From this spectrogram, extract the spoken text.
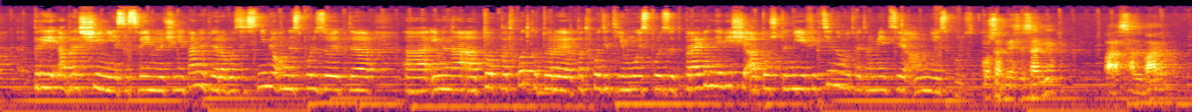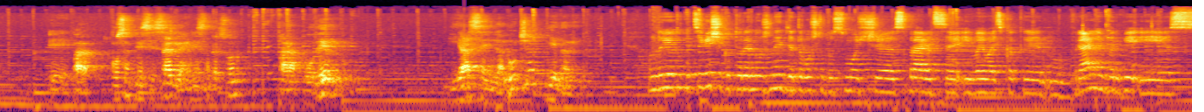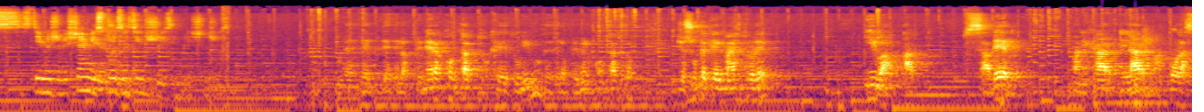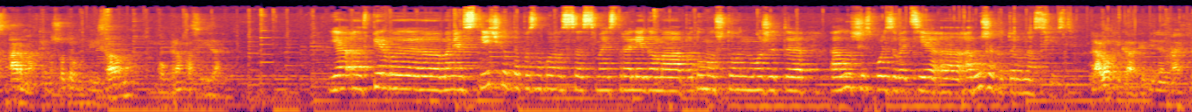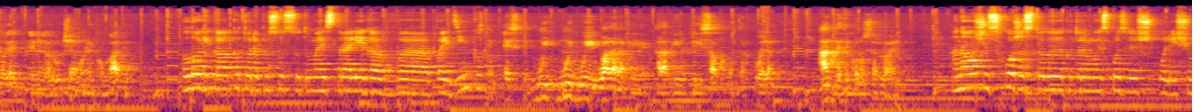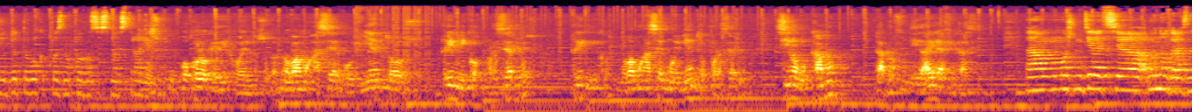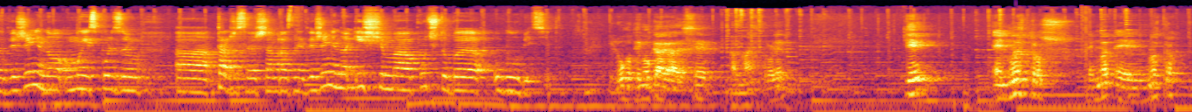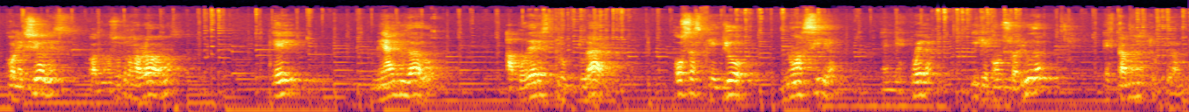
э, при обращении со своими учениками, при работе с ними, он использует э, э, именно э, тот подход, который подходит ему, использует правильные вещи, а то, что неэффективно вот в этом моменте, он не использует. Cosas necesarias para salvar, eh, para, cosas necesarias en esa persona para poder guiarse en la lucha y en la vida. Он дает только те вещи, которые нужны для того, чтобы смочь справиться и воевать как и ну, в реальной борьбе, и с, с теми же вещами и использовать их в жизни, в личной жизни. Desde, desde los primeros contactos que tuvimos, desde los primeros contactos, yo supe que el maestro Lev iba a saber manejar el arma o las armas que nosotros utilizábamos con gran facilidad. Я э, в первый э, момент встречи, когда познакомился с маэстро Олегом, э, подумал, что он может э, лучше использовать те оружия, которые у нас есть. La lógica que tiene el maestro Lev en la lucha o en el combate Логика, которая присутствует у маэстро Олега в э, поединках, es muy, muy, muy igual a la que, a la que utilizamos en nuestra escuela antes de conocerlo a él. она очень схожа с той, которую мы использовали в школе еще до того, как познакомился с маэстро Es Олегом. un poco lo que dijo él. Nosotros no vamos a hacer movimientos rítmicos por hacerlos, rítmicos, no vamos a hacer movimientos por hacerlos, sino buscamos la profundidad y la eficacia. А, Можно делать э, много разных движений, но мы используем э, также совершаем разные движения, но ищем э, путь, чтобы углубить это. Y luego tengo que agradecer al maestro Leo que en, nuestros, en, nue- en nuestras conexiones, cuando nosotros hablábamos, él me ha ayudado a poder estructurar cosas que yo no hacía en mi escuela y que con su ayuda estamos estructurando.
